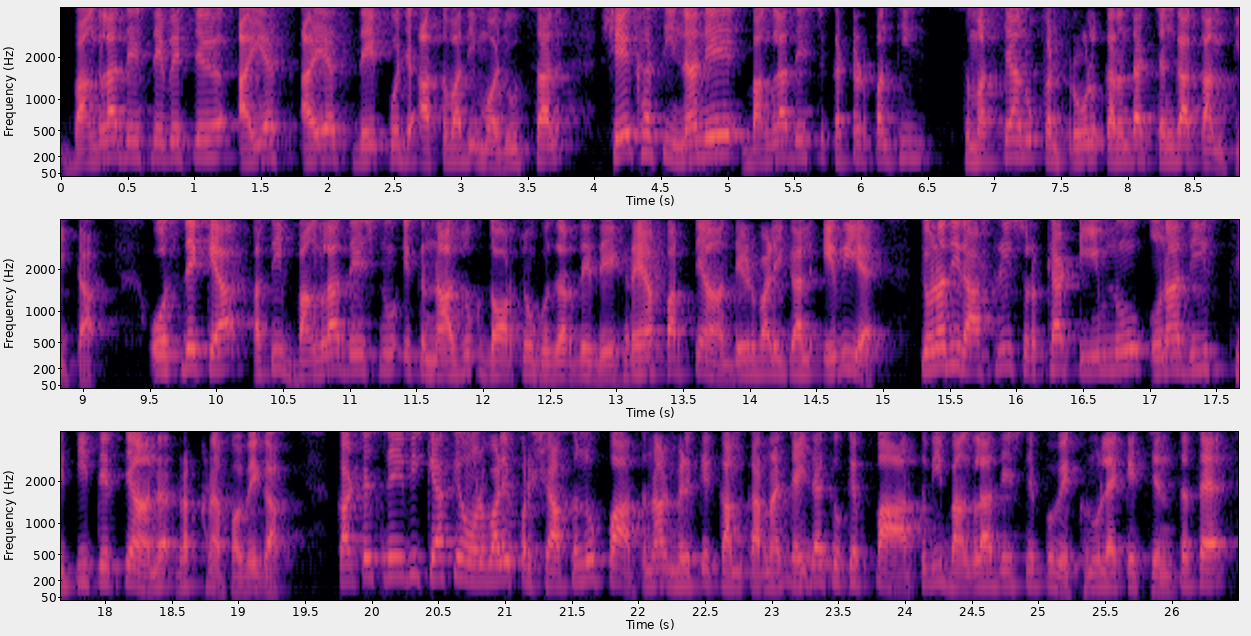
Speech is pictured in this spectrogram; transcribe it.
ਬੰਗਲਾਦੇਸ਼ ਦੇ ਵਿੱਚ ਆਈਐਸਆਈਐਸ ਦੇ ਕੁਝ ਅੱਤਵਾਦੀ ਮੌਜੂਦ ਸਨ। ਸ਼ੇਖ ਹਸੀਨਾ ਨੇ ਬੰਗਲਾਦੇਸ਼ 'ਚ ਕੱਟੜਪੰਥੀ ਸਮੱਸਿਆ ਨੂੰ ਕੰਟਰੋਲ ਕਰਨ ਦਾ ਚੰਗਾ ਕੰਮ ਕੀਤਾ। ਉਸ ਨੇ ਕਿਹਾ, ਅਸੀਂ ਬੰਗਲਾਦੇਸ਼ ਨੂੰ ਇੱਕ ਨਾਜ਼ੁਕ ਦੌਰ ਚੋਂ ਗੁਜ਼ਰਦੇ ਦੇਖ ਰਹੇ ਹਾਂ, ਪਰ ਧਿਆਨ ਦੇਣ ਵਾਲੀ ਗੱਲ ਇਹ ਵੀ ਹੈ ਕਿ ਉਹਨਾਂ ਦੀ ਰਾਸ਼ਟਰੀ ਸੁਰੱਖਿਆ ਟੀਮ ਨੂੰ ਉਹਨਾਂ ਦੀ ਸਥਿਤੀ ਤੇ ਧਿਆਨ ਰੱਖਣਾ ਪਵੇਗਾ। ਕਰਟਿਸ ਨੇ ਵੀ ਕਿਹਾ ਕਿ ਆਉਣ ਵਾਲੇ ਪ੍ਰਸ਼ਾਸਨ ਨੂੰ ਭਾਰਤ ਨਾਲ ਮਿਲ ਕੇ ਕੰਮ ਕਰਨਾ ਚਾਹੀਦਾ ਕਿਉਂਕਿ ਭਾਰਤ ਵੀ ਬੰਗਲਾਦੇਸ਼ ਦੇ ਭਵਿੱਖ ਨੂੰ ਲੈ ਕੇ ਚਿੰਤਤ ਹੈ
